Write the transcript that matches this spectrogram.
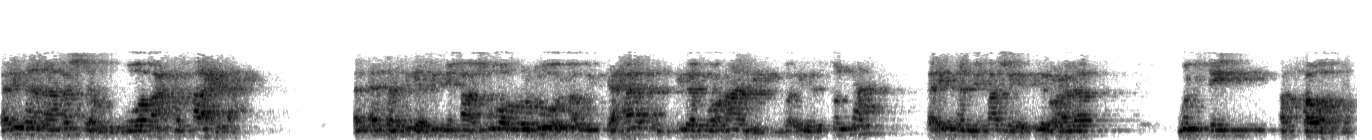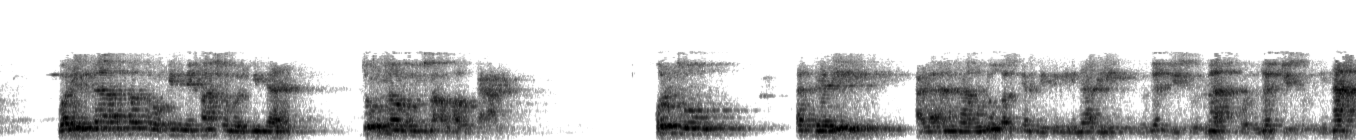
فإذا ناقشته ووضعت القاعدة الأساسية في النقاش هو الرجوع أو التحاكم إلى القرآن وإلى السنة فإن النقاش يسير على وفق الصواب وإلا تترك النقاش والجدال تؤثر إن شاء الله تعالى. قلت الدليل على أن ولوغ الكلب في الإناء ينجس الماء وينجس الإناء.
